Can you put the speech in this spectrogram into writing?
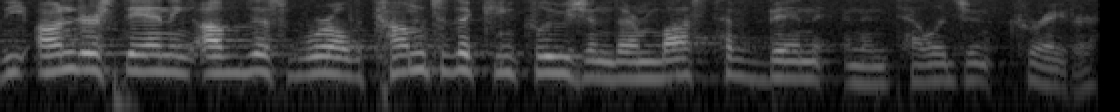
the understanding of this world, come to the conclusion there must have been an intelligent creator.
